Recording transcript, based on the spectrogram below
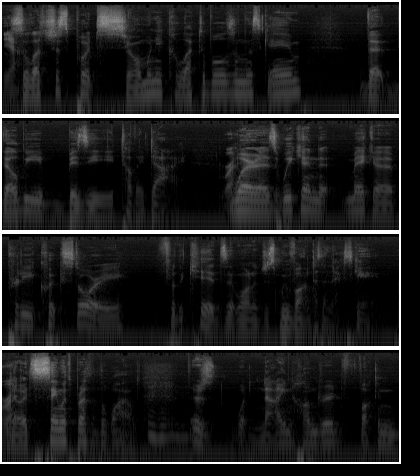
Yeah. so let's just put so many collectibles in this game that they'll be busy till they die Right. whereas we can make a pretty quick story for the kids that want to just move on to the next game you know it's the same with breath of the wild Mhm. there's what 900 fucking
